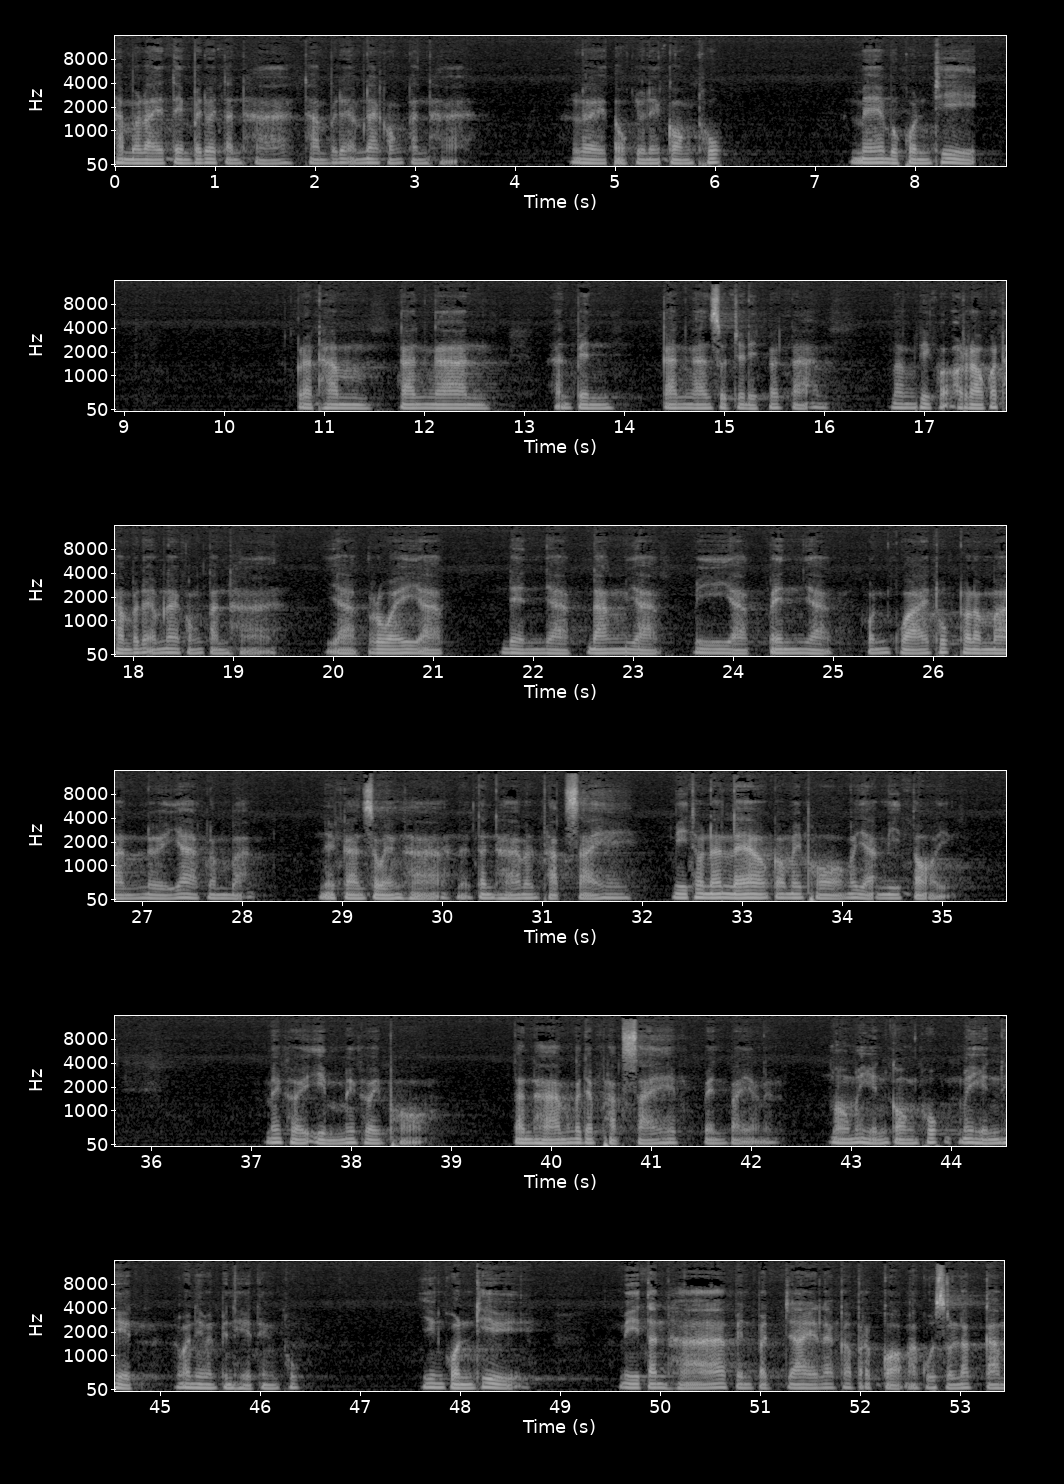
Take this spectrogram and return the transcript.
ทำอะไรเต็มไปด้วยตัณหาทำไปด้วยอำนาจของตัณหา เลยตกอยู่ในกองทุกข์ แม้บุคคลที่ กระทำการงาน อันเป็นการงานสุจริตก็ตาม บางทีเราก็ทำไปด้วยอำนาจของตัณหา อยากรวยอยากเด่น อยากดัง อยากมีอยากเป็นอยาก ขนขวายทุกทรมานเหนื่อยยากลำบาก ในการแสวงหาตัณหามันผลักไสให้มีเท่านั้นแล้วก็ไม่พอก็อยากมีต่ออีก ไม่เคยอิ่มไม่เคยพอ ตัณหามันก็จะผลักไสให้เป็นไปอย่างนั้น มองไม่เห็นกองทุกข์ไม่เห็นเหตุว่านี่มันเป็นเหตุแห่งทุกข์ยิ่งคนที่มีตัณหาเป็นปัจจัยและก็ประกอบอกุศลกรรม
